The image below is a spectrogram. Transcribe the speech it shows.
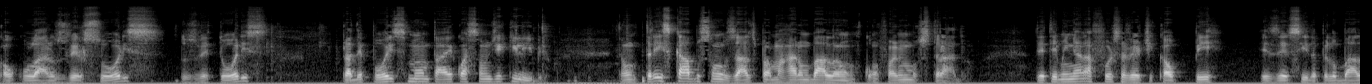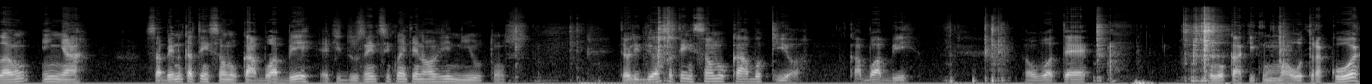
calcular os versores dos vetores para depois montar a equação de equilíbrio. Então, três cabos são usados para amarrar um balão, conforme mostrado. Determinar a força vertical P exercida pelo balão em A, sabendo que a tensão no cabo AB é de 259 newtons. Então ele deu essa tensão no cabo aqui, ó, cabo AB. Então eu vou até colocar aqui com uma outra cor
